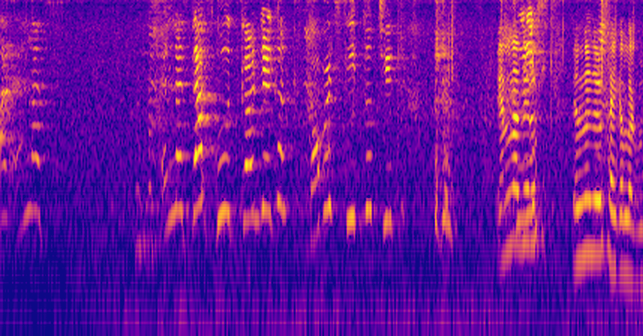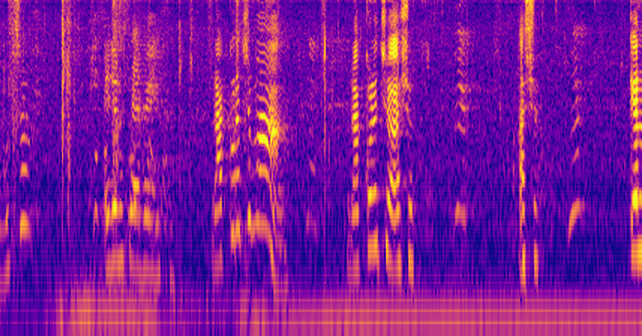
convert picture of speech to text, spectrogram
আর এলাস এলাস দ্যাটস গুড কারণ যে এখানে বাবার সিট তো ঠিক এলনাজের এলনাজের সাইকেল লাগবে, বুঝছ? এই জন্য স্যাড হয়ে গেছে। রাগ করেছ, মা? রাগ করেছ, আসো। আসো। কেন?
